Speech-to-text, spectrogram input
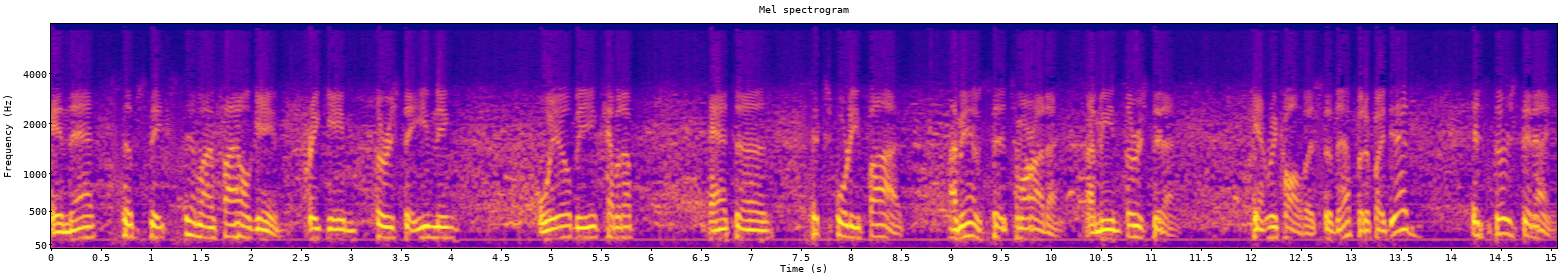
in that sub-state semifinal game. Pre-game Thursday evening will be coming up at uh, 6:45. I may have said tomorrow night. I mean Thursday night. Can't recall if I said that, but if I did, it's Thursday night.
